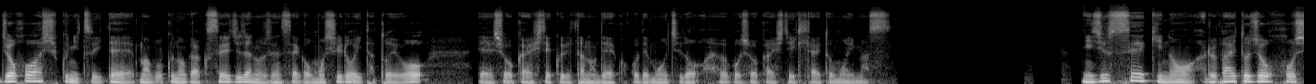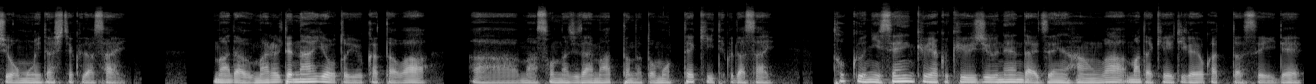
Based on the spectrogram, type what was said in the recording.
情報圧縮について、まあ、僕の学生時代の先生が面白い例えをえー、紹介してくれたので、ここでもう一度ご紹介していきたいと思います。20世紀のアルバイト情報誌を思い出してください。まだ生まれてないよという方は、あまあそんな時代もあったんだと思って聞いてください。特に1990年代前半はまだ景気が良かったせいで、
